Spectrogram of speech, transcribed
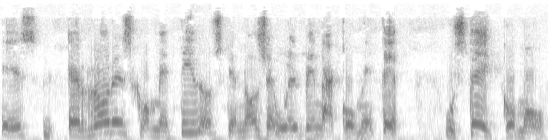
es errores cometidos que no se vuelven a cometer. Usted como,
